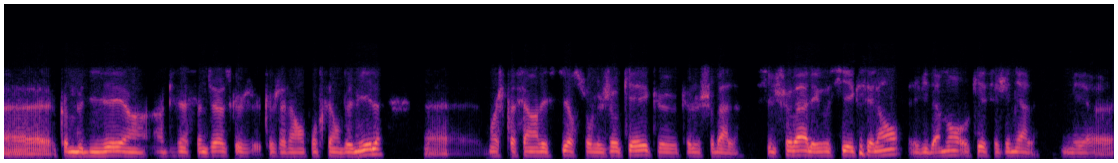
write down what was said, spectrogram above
Euh, comme me disait un, business angel que, j'avais rencontré en 2000, euh, moi je préfère investir sur le jockey que, que, le cheval. Si le cheval est aussi excellent, évidemment, ok, c'est génial. Mais, euh,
